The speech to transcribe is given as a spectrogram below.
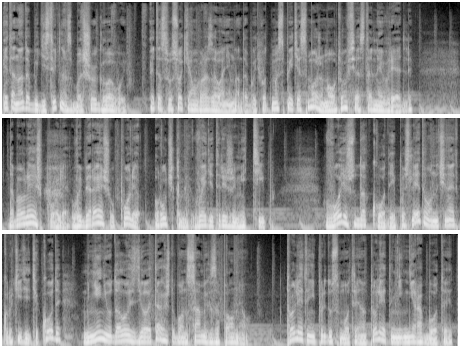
Это надо быть действительно с большой головой. Это с высоким образованием надо быть. Вот мы с Петей сможем, а вот вы все остальные вряд ли. Добавляешь поле, выбираешь у поля ручками в edit режиме тип, вводишь туда коды, и после этого он начинает крутить эти коды. Мне не удалось сделать так, чтобы он сам их заполнял. То ли это не предусмотрено, то ли это не, не работает.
